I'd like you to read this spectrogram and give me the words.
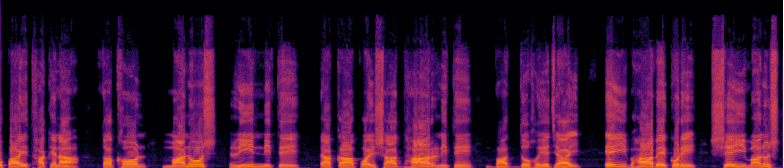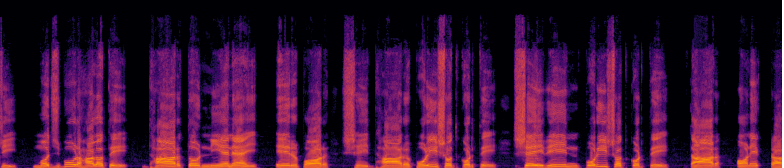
উপায় থাকে না। তখন মানুষ ঋণ নিতে টাকা পয়সা ধার নিতে বাধ্য হয়ে যায়। এইভাবে করে সেই মানুষটি মজবুর হালতে ধার তো নিয়ে নেয় এরপর সেই ধার পরিশোধ করতে, সেই ঋণ পরিশোধ করতে তার অনেকটা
